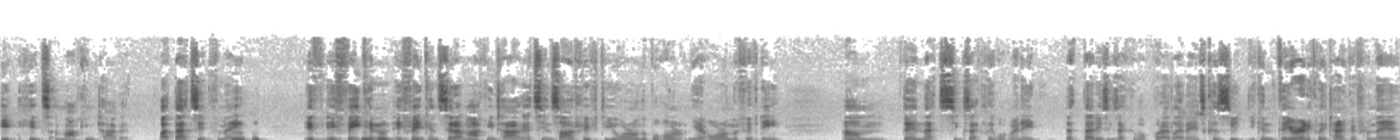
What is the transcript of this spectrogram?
it hits a marking target. Like that's it for me. If if he can if he can set up marking targets inside fifty or on the or, yeah, or on the fifty, um, then that's exactly what we need. That that is exactly what Port Adelaide needs because you, you can theoretically take it from there.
